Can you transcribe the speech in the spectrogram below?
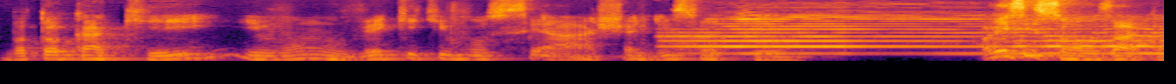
Vou tocar aqui e vamos ver o que, que você acha disso aqui. Olha esse som, Zaca.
